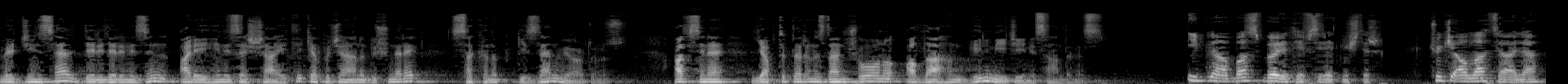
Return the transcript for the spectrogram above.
ve cinsel derilerinizin aleyhinize şahitlik yapacağını düşünerek sakınıp gizlenmiyordunuz. Aksine yaptıklarınızdan çoğunu Allah'ın bilmeyeceğini sandınız. İbn Abbas böyle tefsir etmiştir. Çünkü Allah Teala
